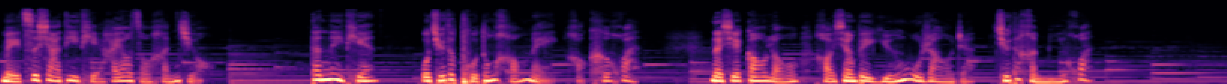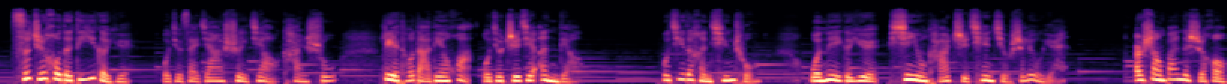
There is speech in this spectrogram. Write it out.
每次下地铁还要走很久。但那天，我觉得浦东好美，好科幻，那些高楼好像被云雾绕着，觉得很迷幻。辞职后的第一个月，我就在家睡觉、看书，猎头打电话我就直接摁掉。我记得很清楚，我那个月信用卡只欠九十六元。而上班的时候，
